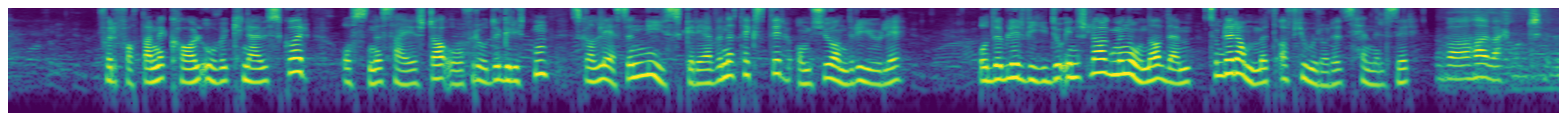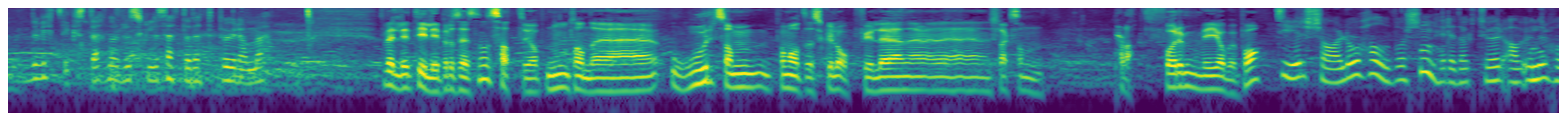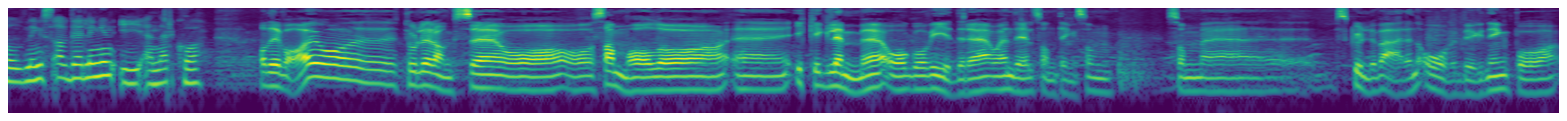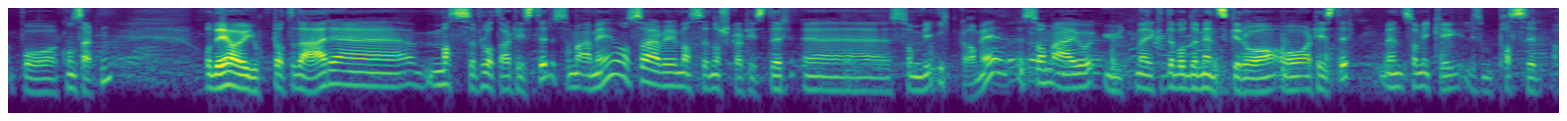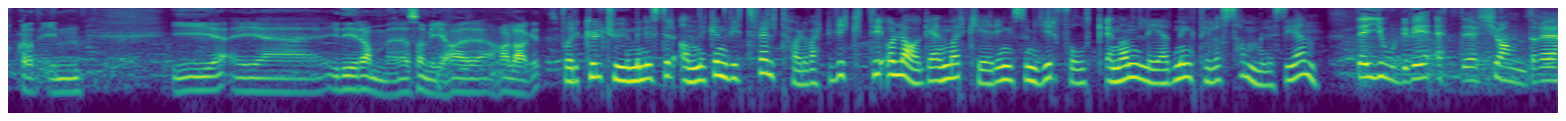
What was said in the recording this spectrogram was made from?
Forfatterne Karl Ove Knausgård, Åsne Seierstad og Frode Grytten skal lese nyskrevne tekster om 22. juli og det blir videoinnslag med noen av dem som ble rammet av fjorårets hendelser. Hva har vært det viktigste når dere skulle sette dette programmet? Veldig tidlig i prosessen satte vi opp noen sånne ord som på en måte skulle oppfylle en slags sånn plattform vi jobber på. Sier Charlo Halvorsen, redaktør av Underholdningsavdelingen i NRK. Og det var jo toleranse og, og samhold og eh, ikke glemme å gå videre og en del sånne ting som, som eh, skulle være en overbygning på, på, konserten. Og Det har jo gjort at det er eh, masse flotte artister som er med, og så er vi masse norske artister eh, som vi ikke har med. Som er jo utmerkede både mennesker og, og artister, men som ikke liksom passer akkurat inn i, i, i, de rammene som vi har, har, laget. For kulturminister Anniken Huitfeldt har det vært viktig å lage en markering som gir folk en anledning til å samles igjen. Det gjorde vi etter 22.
